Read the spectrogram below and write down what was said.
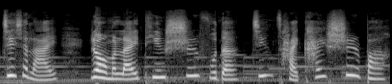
接下来，让我们来听师傅的精彩开示吧。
